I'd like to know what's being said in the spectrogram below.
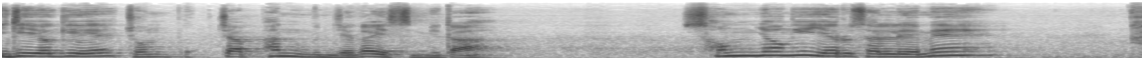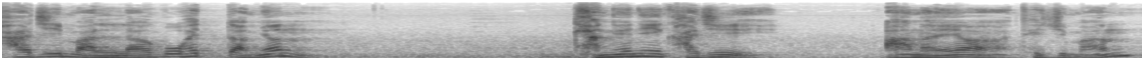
이제 여기에 좀 복잡한 문제가 있습니다. 성령이 예루살렘에 가지 말라고 했다면 당연히 가지 않아야 되지만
